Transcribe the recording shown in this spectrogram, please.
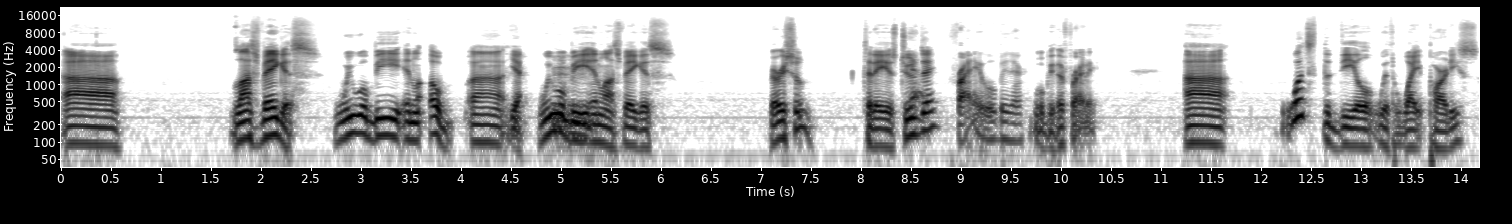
Uh, Las Vegas. We will be in. Oh, uh, yeah, we will be in Las Vegas very soon. Today is Tuesday. Friday we'll be there. We'll be there Friday. Uh, what's the deal with white parties?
